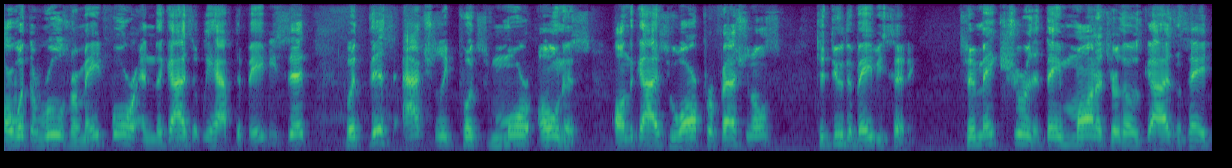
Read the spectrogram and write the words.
are what the rules were made for, and the guys that we have to babysit. But this actually puts more onus on the guys who are professionals to do the babysitting, to make sure that they monitor those guys and say,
